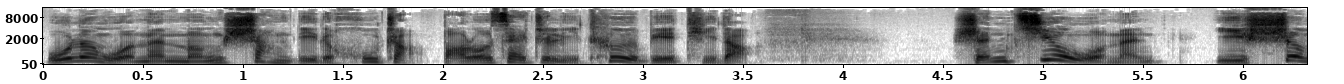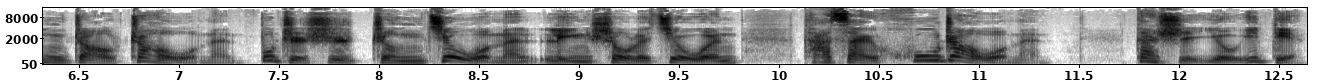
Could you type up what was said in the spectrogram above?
无论我们蒙上帝的呼召，保罗在这里特别提到，神救我们，以圣召召我们，不只是拯救我们，领受了救恩，他在呼召我们。但是有一点，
